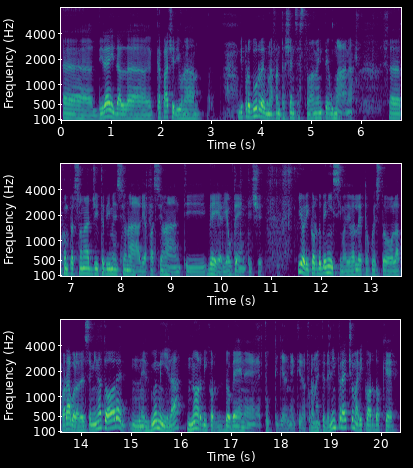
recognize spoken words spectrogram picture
eh, direi dal, capace di, una, di produrre una fantascienza estremamente umana, eh, con personaggi tridimensionali, appassionanti, veri, autentici. Io ricordo benissimo di aver letto questo, La parabola del seminatore nel 2000, non ricordo bene tutti gli elementi naturalmente dell'intreccio, ma ricordo che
